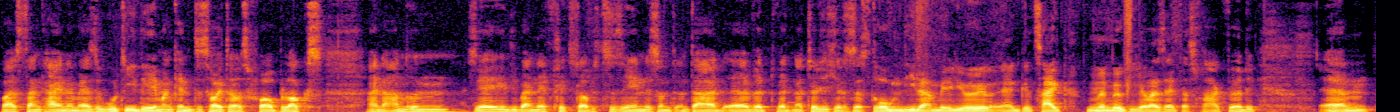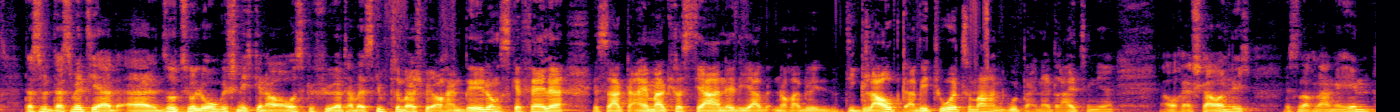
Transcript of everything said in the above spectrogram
war es dann keine mehr so gute Idee. Man kennt es heute aus Four Blocks, einer anderen Serie, die bei Netflix, glaube ich, zu sehen ist. Und, und da äh, wird, wird natürlich das, das Drogendealer-Milieu äh, gezeigt, möglicherweise etwas fragwürdig. Ähm, das, das wird ja äh, soziologisch nicht genau ausgeführt, aber es gibt zum Beispiel auch ein Bildungsgefälle. Es sagt einmal Christiane, die noch die glaubt, Abitur zu machen. Gut, bei einer 13-Jährigen auch erstaunlich, ist noch lange hin.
